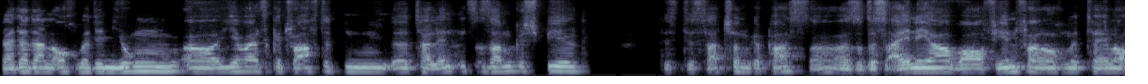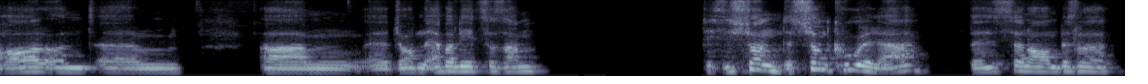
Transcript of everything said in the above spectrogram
da hat er dann auch mit den jungen, äh, jeweils gedrafteten äh, Talenten zusammengespielt. Das, das hat schon gepasst. Ne? Also das eine Jahr war auf jeden Fall auch mit Taylor Hall und ähm, ähm, äh, Jordan Eberly zusammen. Das ist schon, das ist schon cool, ja. Da ist ja noch ein bisschen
